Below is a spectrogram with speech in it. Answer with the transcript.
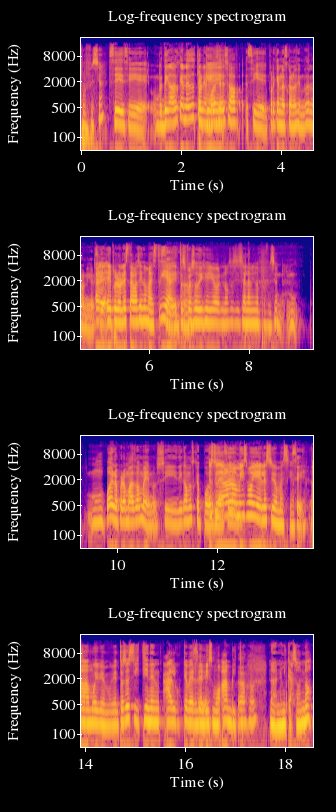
profesión. Sí, sí, digamos que en eso tenemos eso, sí, porque nos conocimos en la universidad. Eh, eh, pero él estaba haciendo maestría, entonces por eso dije yo, no sé si sea la misma profesión. Mm, mm, bueno, pero más o menos, sí, digamos que podría Estudiaron lo mismo y él estudió maestría. Sí. Ah, muy bien, muy bien. Entonces sí tienen algo que ver en el mismo ámbito. No, en mi caso no.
